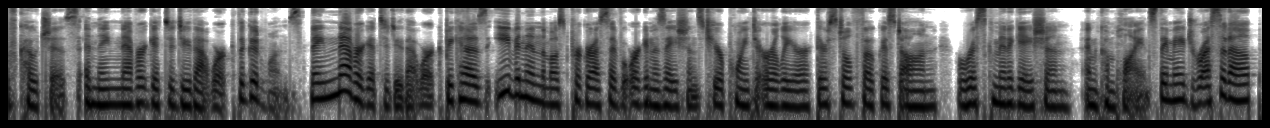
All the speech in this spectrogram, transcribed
of coaches and they never get to do that work, the good ones. They never get to do that work because even in the most progressive organizations, to your point earlier, they're still focused on risk mitigation and compliance. They may dress it up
